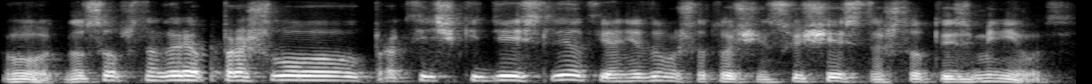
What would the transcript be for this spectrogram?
Вот. Но, собственно говоря, прошло практически 10 лет, я не думаю, что это очень существенно что-то изменилось.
